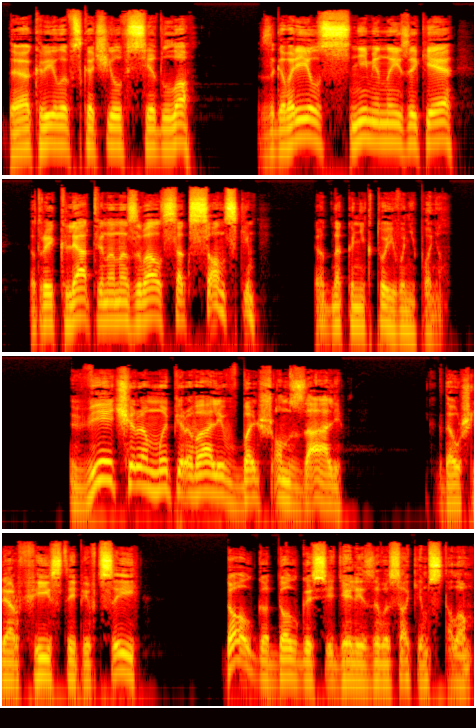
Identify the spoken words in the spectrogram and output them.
Де Аквилов вскочил в седло, заговорил с ними на языке, который клятвенно называл саксонским, однако никто его не понял. Вечером мы пировали в большом зале. Когда ушли орфисты и певцы, долго-долго сидели за высоким столом.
